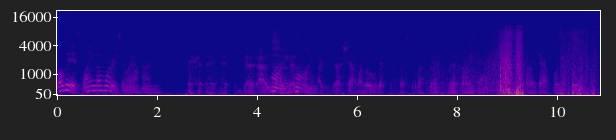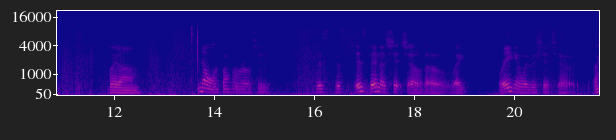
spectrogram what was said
Go ahead, slang them words around, honey. that, I just that's, honey. I, I shot my load. That's the that's the rest of That's that's all you got. That's all you got for you folks. But um, no, on some for real shit. This this it's been a shit show though. Like Reagan was a shit show.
